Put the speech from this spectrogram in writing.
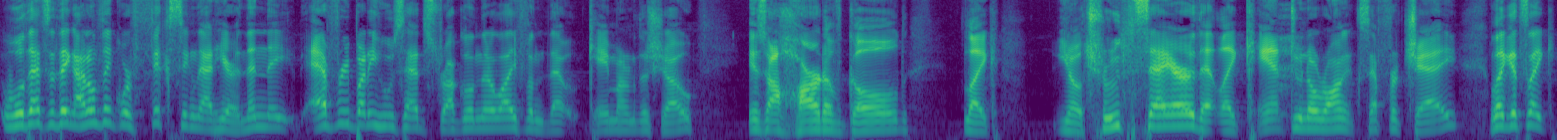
Well, that's the thing. I don't think we're fixing that here. And then they, everybody who's had struggle in their life and that came onto the show is a heart of gold, like you know, truth sayer that like can't do no wrong except for Che. Like it's like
